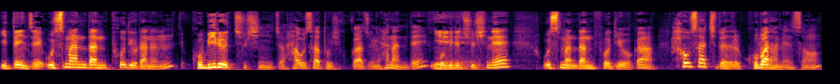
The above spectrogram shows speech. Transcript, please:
이때 이제 우스만단 포디오라는 고비르 출신이죠. 하우사 도시 국가 중에 하나인데 예. 고비르 출신의 우스만 단 포디오가 하우사 지도자를 고발하면서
